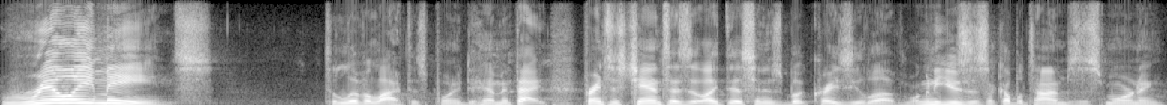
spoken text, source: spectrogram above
really means to live a life that's pointed to him. In fact, Francis Chan says it like this in his book, Crazy Love. We're going to use this a couple times this morning.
